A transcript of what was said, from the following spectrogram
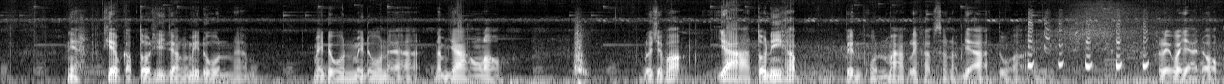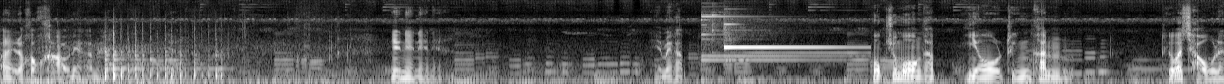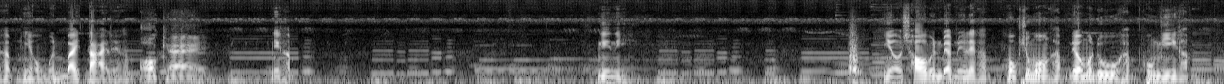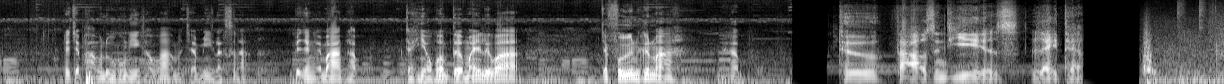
เนี่ยเทียบกับตัวที่ยังไม่โดนนะครับ ไม่โดนไม่โดนเอ่อน้ำยาของเรา โดยเฉพาะหญ้าตัวนี้ครับเป็นผลมากเลยครับสำหรับยาตัวเขาเรียกว่ายาดอกอะไรดอกขาวๆเนี่ยครับเนี่ยเนี่ยเนี่ยเนี่ยเห็นไหมครับหกชั่วโมงครับ เหี่ยวถึงขั้น ถือว่าเฉาเลยครับ เหี่ยวเหมือนใบตายเลยครับ Okay. นี่ครับ นี่นี่เหี่ยวเฉาเป็นแบบนี้เลยครับหกชั่วโมงครับ เดี๋ยวมาดูครับพรุ่งนี้ครับ เดี๋ยวจะพามาดูพรุ่งนี้ครับว่ามันจะมีลักษณะเป็นยังไงบ้างครับ จะเหี่ยวเพิ่มเติมไหมหรือว่าจะฟื้นขึ้นมานะครับ 2,000 years later.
